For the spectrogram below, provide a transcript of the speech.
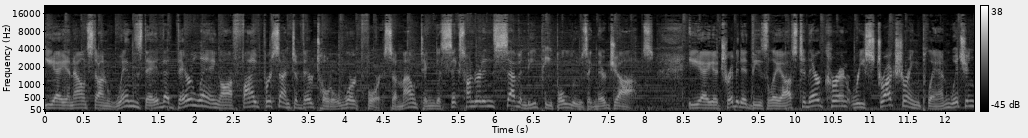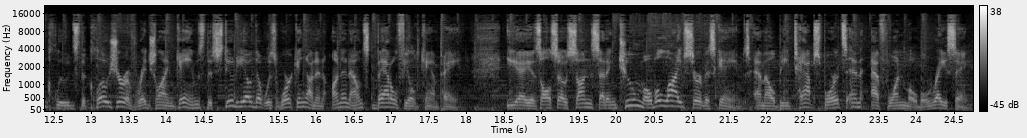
EA announced on Wednesday that they're laying off 5% of their total workforce, amounting to 670 people losing their jobs. EA attributed these layoffs to their current restructuring plan, which includes the closure of Ridgeline Games, the studio that was working on an unannounced Battlefield campaign. EA is also sunsetting two mobile live service games, MLB Tap Sports and F1 Mobile Racing.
